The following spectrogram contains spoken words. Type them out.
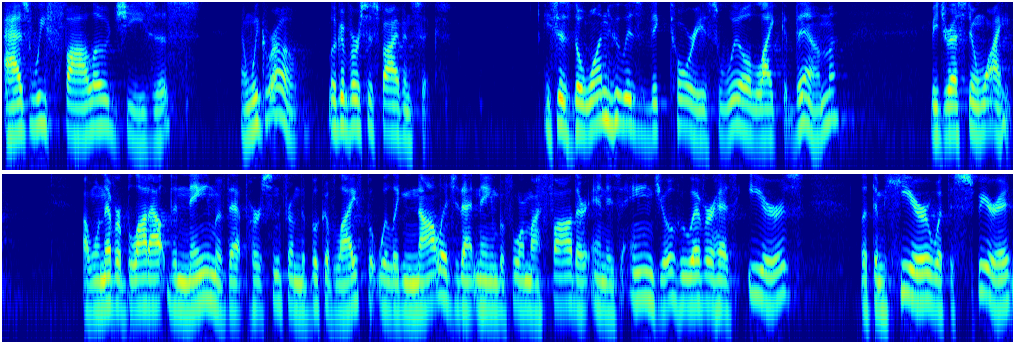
as we follow Jesus and we grow? Look at verses 5 and 6. He says, The one who is victorious will, like them, be dressed in white. I will never blot out the name of that person from the book of life, but will acknowledge that name before my Father and his angel. Whoever has ears, let them hear what the Spirit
